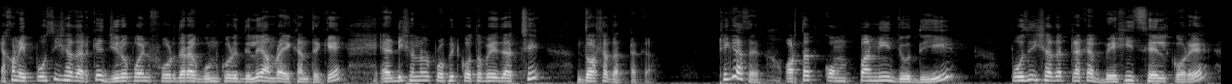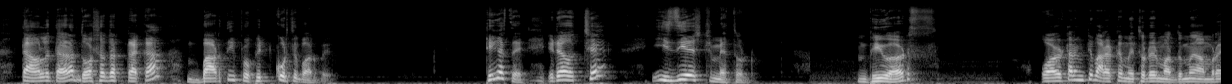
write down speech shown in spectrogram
এখন এই পঁচিশ হাজারকে জিরো পয়েন্ট ফোর দ্বারা গুণ করে দিলে আমরা এখান থেকে অ্যাডিশনাল প্রফিট কত পেয়ে যাচ্ছি? দশ হাজার টাকা। ঠিক আছে? অর্থাৎ কোম্পানি যদি পঁচিশ হাজার টাকা বেশি সেল করে, তাহলে তারা দশ হাজার টাকা বাড়তি প্রফিট করতে পারবে। ঠিক আছে? এটা হচ্ছে ইজিয়েস্ট মেথড ভিউয়ার্স অল্টারনেটিভ আরেকটা মেথডের মাধ্যমে আমরা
